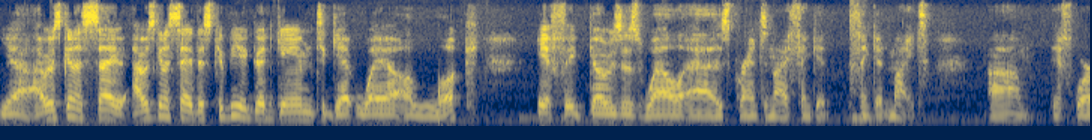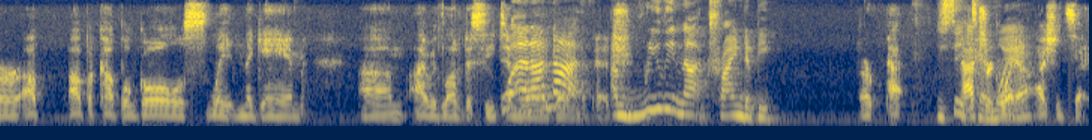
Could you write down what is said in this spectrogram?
Yeah, I was gonna say I was gonna say this could be a good game to get Weah a look if it goes as well as Grant and I think it think it might. Um, if we're up up a couple goals late in the game, um, I would love to see Tim well, and I'm get on the pitch. I'm really not trying to be. or Pat, You say Patrick Tim I should say.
